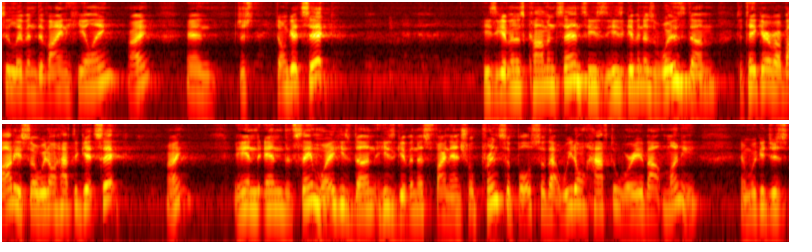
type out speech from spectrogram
to live in divine healing, right? And just don't get sick. He's given us common sense, He's, he's given us wisdom to take care of our bodies so we don't have to get sick, right? And in the same way, he's done, he's given us financial principles so that we don't have to worry about money and we could just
